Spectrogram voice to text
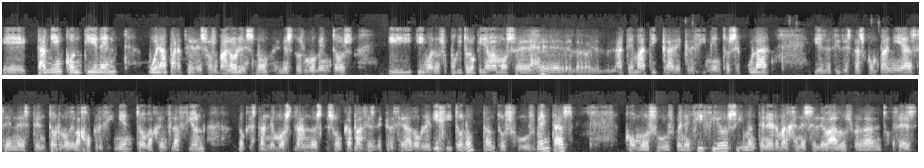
eh, también contienen buena parte de esos valores ¿no? en estos momentos y, y, bueno es un poquito lo que llamamos eh, la temática de crecimiento secular y es decir estas compañías en este entorno de bajo crecimiento baja inflación lo que están demostrando es que son capaces de crecer a doble dígito, ¿no? Tanto sus ventas como sus beneficios y mantener márgenes elevados, ¿verdad? Entonces,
